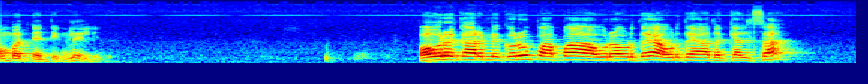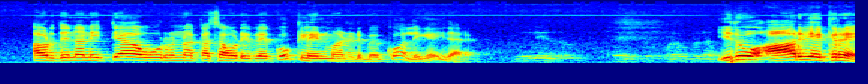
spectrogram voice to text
ಒಂಬತ್ತನೇ ತಿಂಗಳಲ್ಲಿದೆ ಪೌರ ಕಾರ್ಮಿಕರು ಪಾಪ ಅವ್ರವ್ರದ್ದೇ ಅವ್ರದ್ದೇ ಆದ ಕೆಲಸ. ಅವ್ರ ದಿನನಿತ್ಯ ಊರನ್ನ ಕಸ ಹೊಡಿಬೇಕು ಕ್ಲೀನ್ ಮಾಡಿಡಬೇಕು ಅಲ್ಲಿಗೆ ಇದ್ದಾರೆ. ಇದು ಆರು ಎಕರೆ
